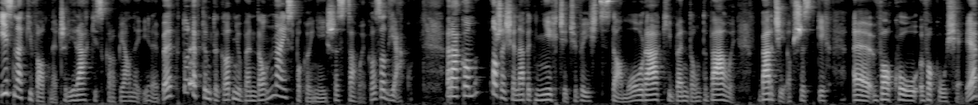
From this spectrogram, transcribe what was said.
I znaki wodne, czyli raki, skorpiony i ryby, które w tym tygodniu będą najspokojniejsze z całego zodiaku. Rakom może się nawet nie chcieć wyjść z domu, raki będą dbały bardziej o wszystkich e, wokół, wokół siebie.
